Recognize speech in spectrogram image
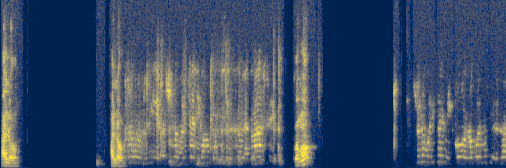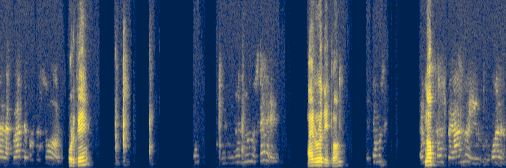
Aló. Aló. ¿Cómo? Soy la abuelita de Nicole, no podemos ingresar a la clase, profesor. ¿Por qué? No, no lo sé. A ver, un ratito. Estamos, hemos No. estado esperando y igual.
